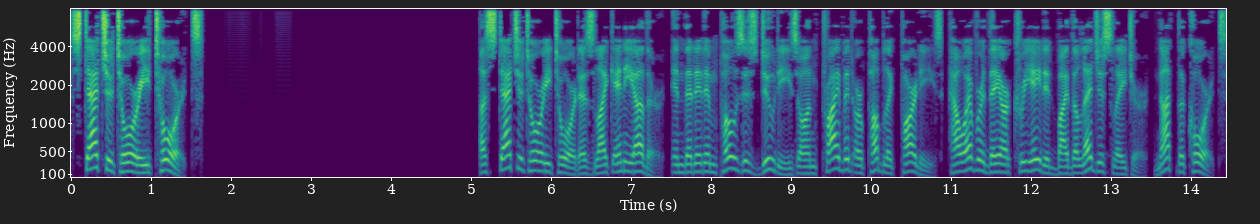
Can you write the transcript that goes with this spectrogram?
Statutory torts A statutory tort is like any other, in that it imposes duties on private or public parties, however they are created by the legislature, not the courts.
